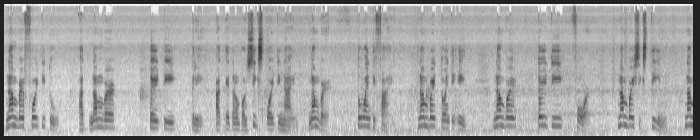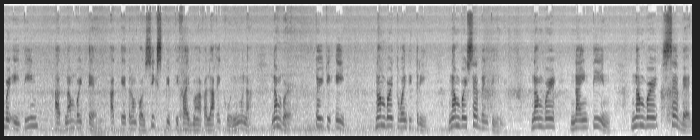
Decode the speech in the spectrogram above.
number 42, at number 33. At ito naman po ang 649, number 25, number 28, number 34, number 16, number 18, at number 10. At ito naman po ang 655 mga kalaki, kunin mo na. Number 38, number 23, number 17, number 19, number 7,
